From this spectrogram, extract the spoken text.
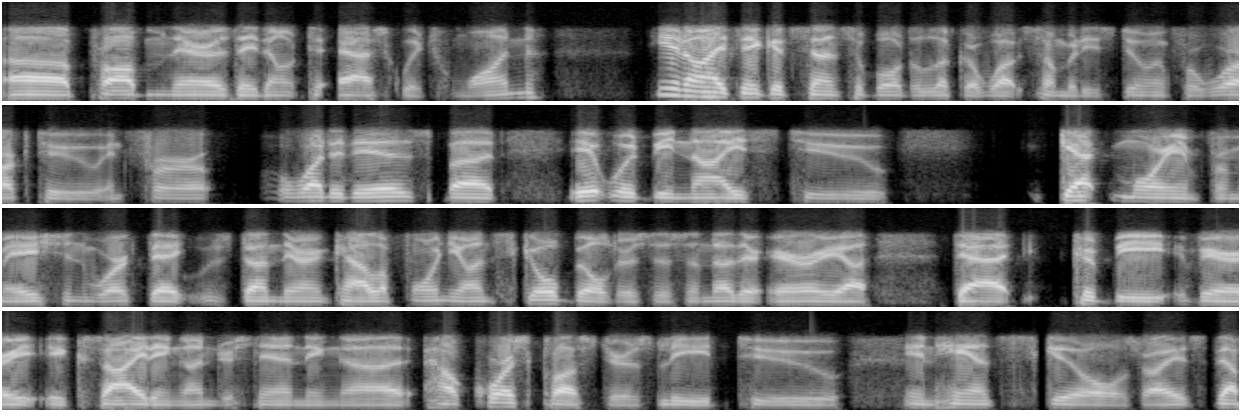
Uh, problem there is they don't ask which one. You know, I think it's sensible to look at what somebody's doing for work to infer what it is, but it would be nice to get more information. Work that was done there in California on skill builders is another area that could be very exciting, understanding uh, how course clusters lead to enhanced skills, right? The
